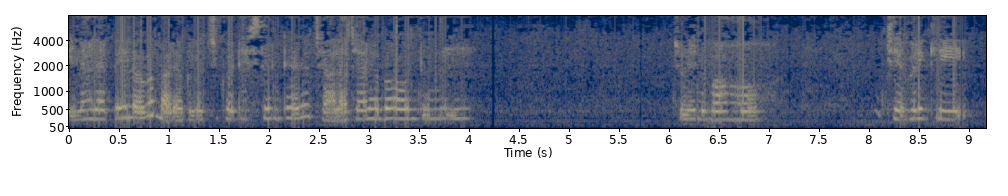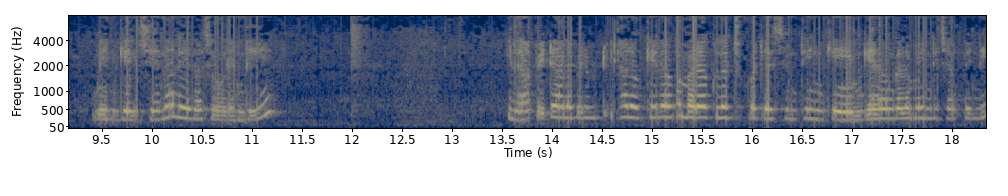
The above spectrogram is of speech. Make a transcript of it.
ఇలా నప్పేలోగా మరొకరు వచ్చి కొట్టేస్తుంటారు. చాలా చాలా బాగుంటుంది. చూడండి బామ్మో చివరికి నేను గెలిచానా లేదా చూడండి. ఇలా పెట్టి అలా పెట్టి ఇలా నొక్కేలోగా మరొకరు వచ్చి కొట్టేస్తుంటే ఇంకేం గెలవగలమండి చెప్పండి.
